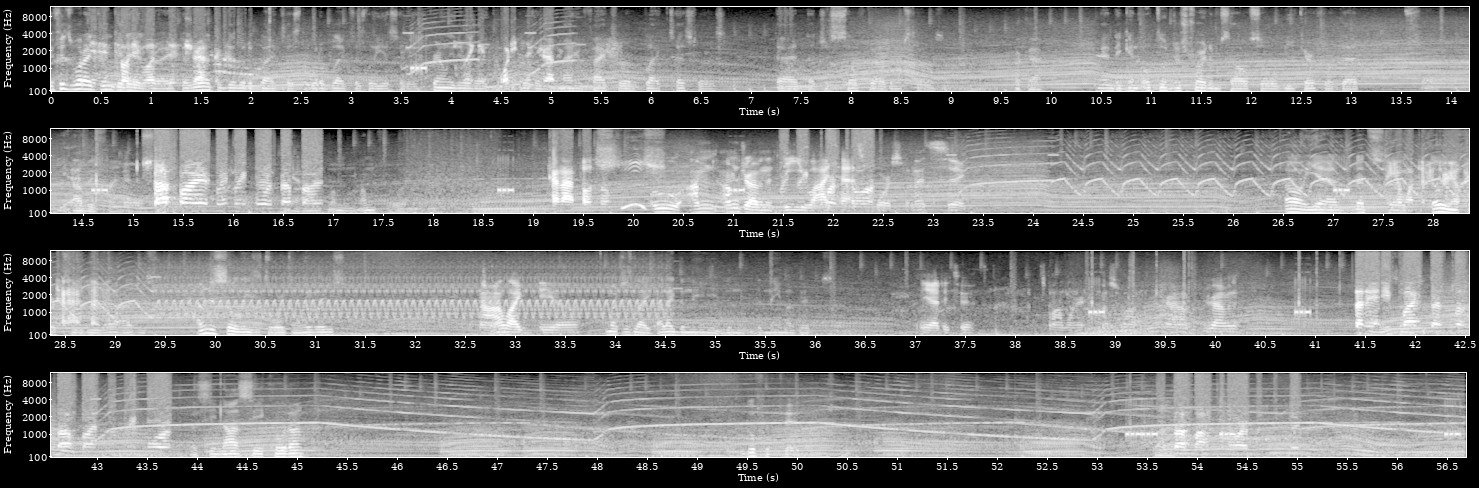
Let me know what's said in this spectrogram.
If it's what I think it Tony, is, what right? the Because we had to traffic- deal with a black Tesla, with a black Tesla yesterday. Apparently, there's Lincoln, like what do you there's a manufacturer of black Teslas that that just self-drive themselves, Okay. and they can auto-destroy themselves. So be careful of that. So, I'll be fine. Stop fire, 334, stop yeah I'm, I'm for it. 10 on. Ooh, I'm I'm driving the DUI task force one. That's sick. Oh yeah, that's Yeah, uh, one thirty those are for 10 TV. out of Yeah, I just, I'm just so lazy to work on liveries. No, I like the. Uh, Much as like I like the name, the, the name of it. Yeah, I do too. That's why I'm wearing. That's why I'm driving, driving it. Sunny, East Black Tesla, stop line 34. Let's see. Not see. Cooldown. Go for pit. honestly. Stop line north.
